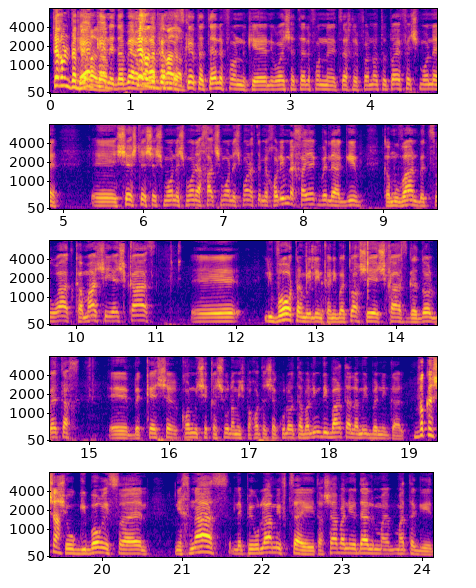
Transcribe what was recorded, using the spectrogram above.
תכף נדבר כן, עליו. כן, נדבר, תכף אבל רק נדבר אני. מזכיר את הטלפון, כי אני רואה שהטלפון אה, צריך לפנות אותו, 08. אה, 6988188, אתם יכולים לחייג ולהגיב, כמובן, בצורה עד כמה שיש כעס, אה, לברור את המילים, כי אני בטוח שיש כעס גדול, בטח אה, בקשר, כל מי שקשור למשפחות השכולות, אבל אם דיברת על עמית בן יגאל, בבקשה. שהוא גיבור ישראל, נכנס לפעולה מבצעית, עכשיו אני יודע מה, מה תגיד,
